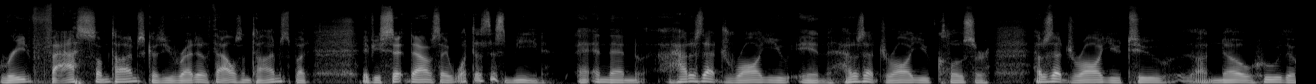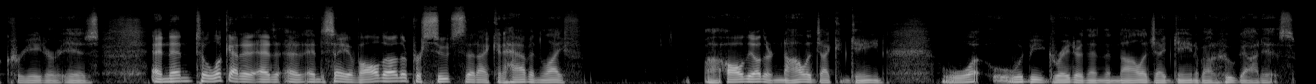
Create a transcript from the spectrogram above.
read fast sometimes because you've read it a thousand times. But if you sit down and say, "What does this mean?" And then how does that draw you in? How does that draw you closer? How does that draw you to uh, know who the creator is? And then to look at it as, and to say of all the other pursuits that i could have in life uh, all the other knowledge i could gain what would be greater than the knowledge i'd gain about who god is?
